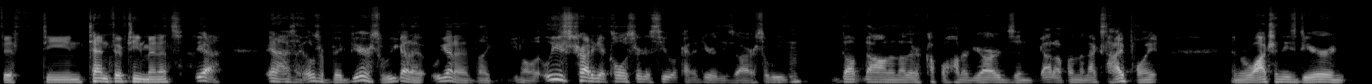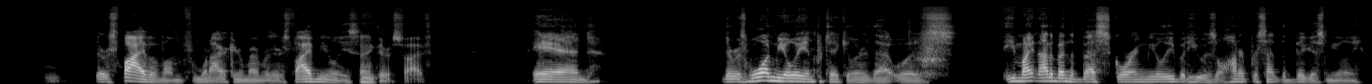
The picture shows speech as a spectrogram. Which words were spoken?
15, 10, 15 minutes. Yeah. And I was like, those are big deer. So we gotta, we gotta like, you know, at least try to get closer to see what kind of deer these are. So we Mhm. dumped down another couple hundred yards and got up on the next high point, and we're watching these deer. And there was five of them from what I can remember. There's five muleys, I think there was five. And there was one muley in particular that was he might not have been the best scoring muley, but he was 100% the biggest muley.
